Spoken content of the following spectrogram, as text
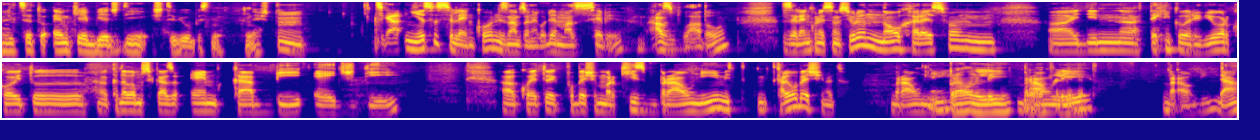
лицето MKBHD ще ви обясни нещо. М. Сега, ние с Селенко, не знам за него, да аз за себе, аз Владо, за Еленко не съм сигурен, но харесвам а, един technical reviewer, който а, канала му се казва MKBHD, а, което е, какво беше, Маркиз Брауни, така ли му беше името? Брауни? Браун Ли. Брауни, да.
